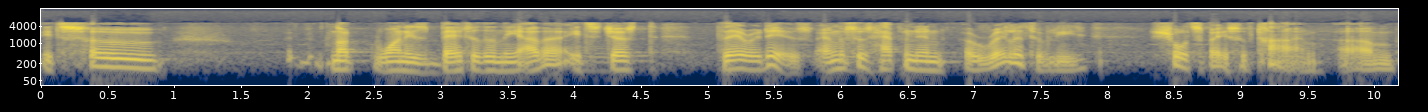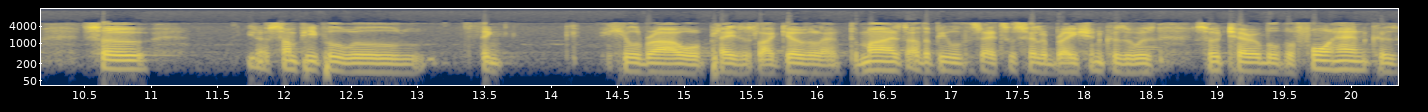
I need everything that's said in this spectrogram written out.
it's so not one is better than the other. It's just there it is, and this has happened in a relatively short space of time. Um, so you know, some people will think Hillbrow or places like Yeoville are demised. Other people say it's a celebration because it was so terrible beforehand. Because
